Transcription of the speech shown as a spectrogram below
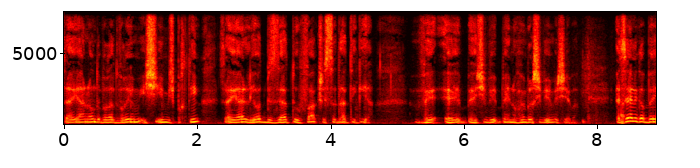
זה היה, אני לא מדבר על דברים אישיים, משפחתיים, זה היה להיות בשדה התעופה כשסאדאת הגיע, בנובמבר 77. אז זה לגבי...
